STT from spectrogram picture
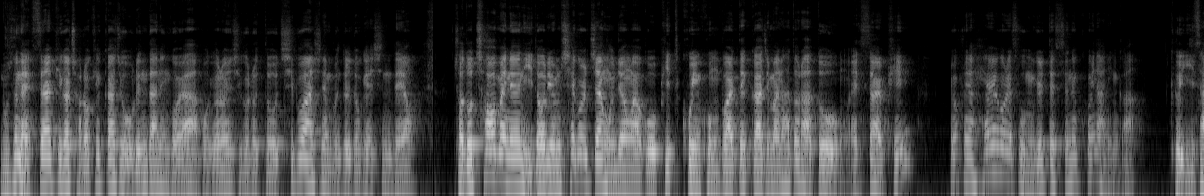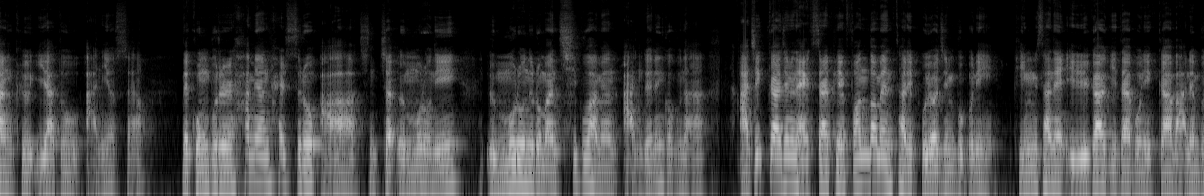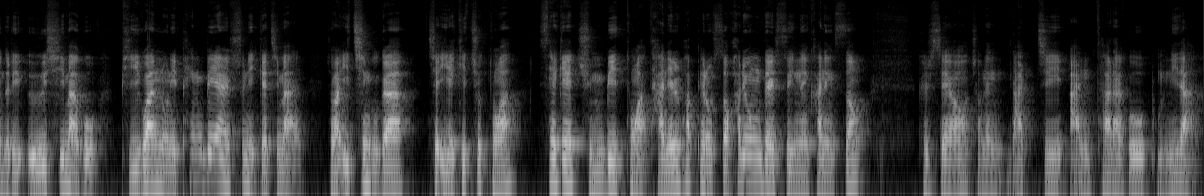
무슨 XRP가 저렇게까지 오른다는 거야. 뭐 이런 식으로 또 치부하시는 분들도 계신데요. 저도 처음에는 이더리움 채굴장 운영하고 비트코인 공부할 때까지만 하더라도 XRP? 이거 그냥 해외 거래소 옮길 때 쓰는 코인 아닌가? 그 이상 그 이하도 아니었어요. 근데 공부를 하면 할수록 아 진짜 음모론이 음모론으로만 치부하면 안 되는 거구나. 아직까지는 XRP의 펀더멘탈이 보여진 부분이 빙산의 일각이다 보니까 많은 분들이 의심하고 비관론이 팽배할 수는 있겠지만 정말 이 친구가 제2의 기축통화, 세계 준비통화, 단일 화폐로서 활용될 수 있는 가능성 글쎄요, 저는 낮지 않다라고 봅니다.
